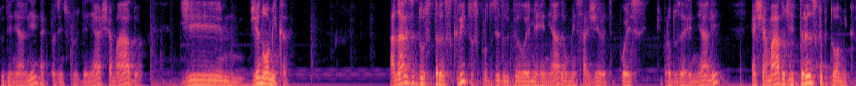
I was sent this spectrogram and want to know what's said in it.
do DNA ali, né, presente no DNA, é chamado de genômica. A análise dos transcritos produzidos pelo mRNA, né, o mensageiro depois que produz RNA ali, é chamado de transcriptômica.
